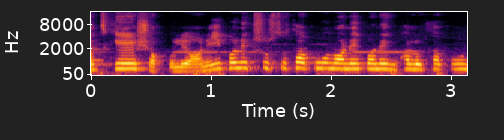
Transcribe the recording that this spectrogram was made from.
আজকে। সকলে অনেক অনেক সুস্থ থাকুন, অনেক অনেক ভালো থাকুন।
